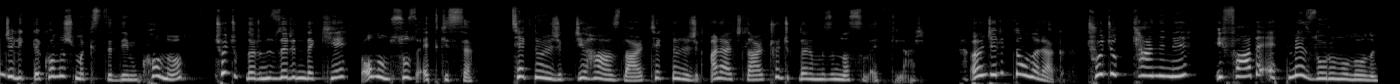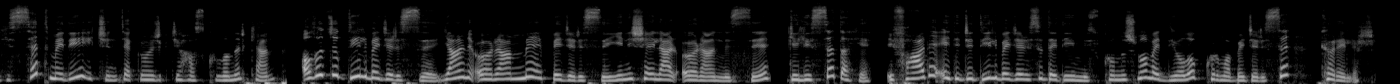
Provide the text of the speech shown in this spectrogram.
öncelikle konuşmak istediğim konu çocukların üzerindeki olumsuz etkisi. Teknolojik cihazlar, teknolojik araçlar çocuklarımızı nasıl etkiler? Öncelikli olarak çocuk kendini ifade etme zorunluluğunu hissetmediği için teknolojik cihaz kullanırken alıcı dil becerisi yani öğrenme becerisi, yeni şeyler öğrenmesi gelişse dahi ifade edici dil becerisi dediğimiz konuşma ve diyalog kurma becerisi körelir.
